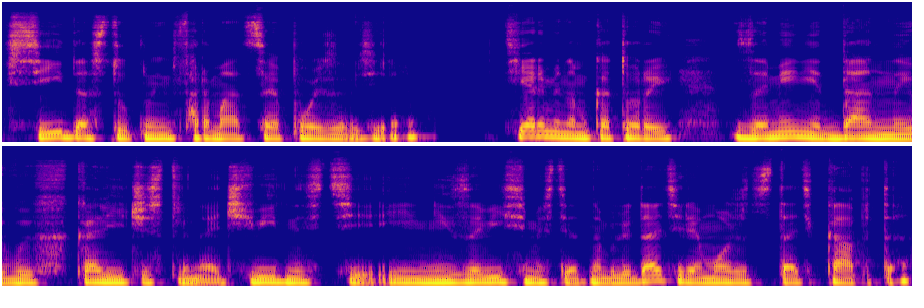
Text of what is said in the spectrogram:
всей доступной информации о пользователе термином, который заменит данные в их количественной очевидности и независимости от наблюдателя, может стать капта.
